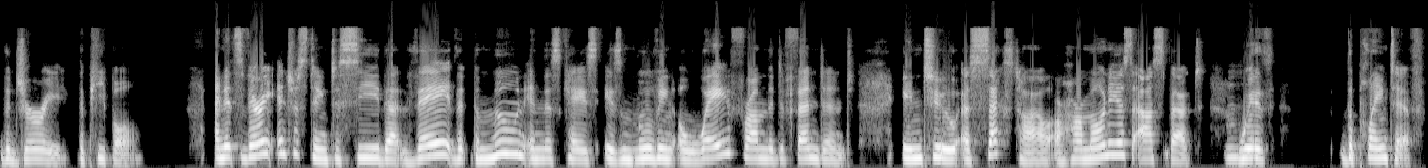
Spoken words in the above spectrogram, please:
the jury, the people. And it's very interesting to see that they, that the moon in this case is moving away from the defendant into a sextile or harmonious aspect mm-hmm. with the plaintiff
